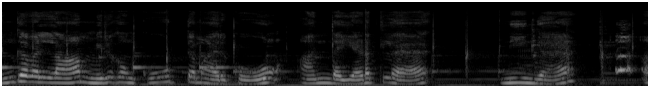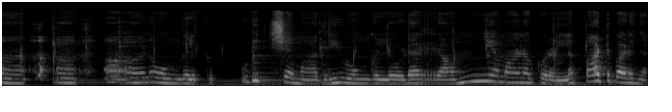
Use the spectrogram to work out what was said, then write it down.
எங்கவெல்லாம் மிருகம் கூட்டமா இருக்கோ அந்த இடத்துல நீங்க ஆனால் உங்களுக்கு பிடிச்ச மாதிரி உங்களோட ரம்யமான குரல்ல பாட்டு பாடுங்க.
